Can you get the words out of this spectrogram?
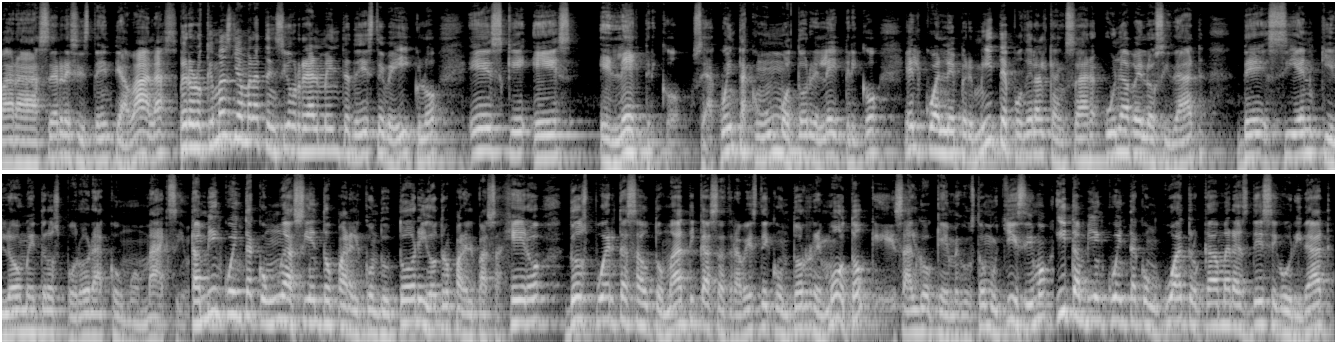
para ser resistente a balas. Pero lo que más llama la atención realmente de este vehículo es que es eléctrico, o sea, cuenta con un motor eléctrico, el cual le permite poder alcanzar una velocidad de 100 kilómetros por hora como máximo. También cuenta con un asiento para el conductor y otro para el pasajero, dos puertas automáticas a través de control remoto, que es algo que me gustó muchísimo, y también cuenta con cuatro cámaras de seguridad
